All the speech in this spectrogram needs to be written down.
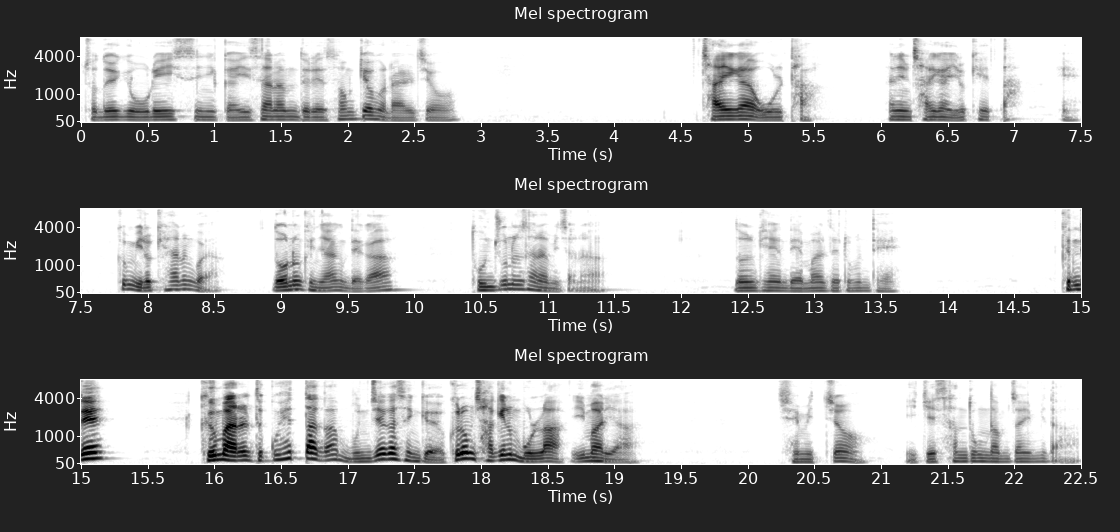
저도 여기 오래 있으니까 이 사람들의 성격을 알죠. 자기가 옳다. 아니면 자기가 이렇게 했다. 예. 그럼 이렇게 하는 거야. 너는 그냥 내가 돈 주는 사람이잖아. 너는 그냥 내말 들으면 돼. 근데 그 말을 듣고 했다가 문제가 생겨요. 그럼 자기는 몰라 이 말이야. 재밌죠? 이게 산동 남자입니다.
